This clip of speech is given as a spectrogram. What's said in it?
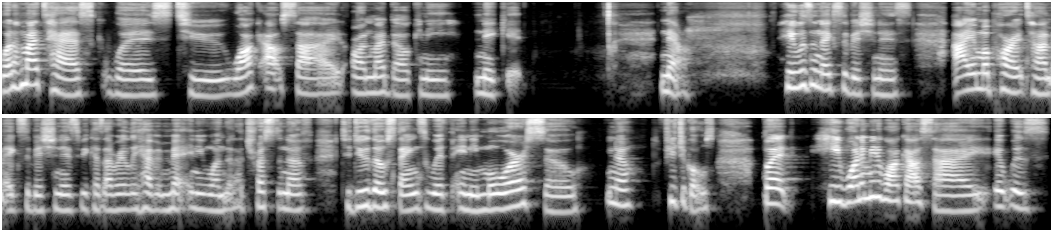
one of my tasks was to walk outside on my balcony naked. Now, he was an exhibitionist. I am a part time exhibitionist because I really haven't met anyone that I trust enough to do those things with anymore. So, you know, future goals. But he wanted me to walk outside. It was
